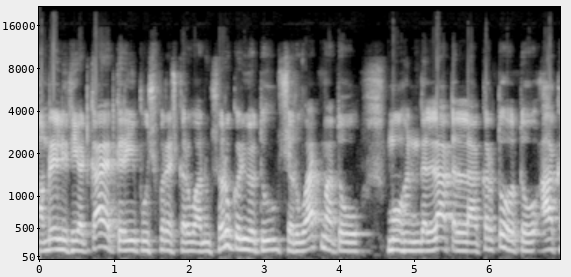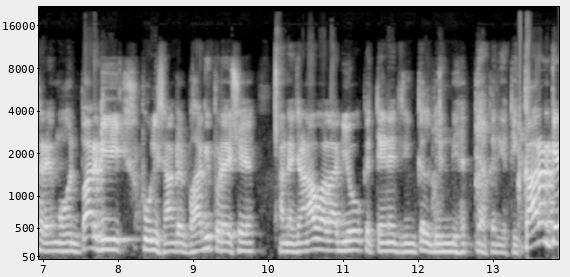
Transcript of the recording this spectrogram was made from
અમરેલીથી અટકાયત કરી પૂછપરછ કરવાનું શરૂ કર્યું હતું. શરૂઆતમાં તો મોહન ગલ્લા તલ્લા કરતો હતો. આખરે મોહન પારગી પોલીસ આગળ ભાગી પડે છે. અને જણાવવા લાગ્યો કે તેણે જ રિંકલબેનની હત્યા કરી હતી. કારણ કે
